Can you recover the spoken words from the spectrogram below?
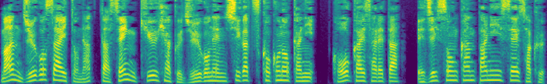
満15歳となった1915年4月9日に公開されたエジソンカンパニー制作、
